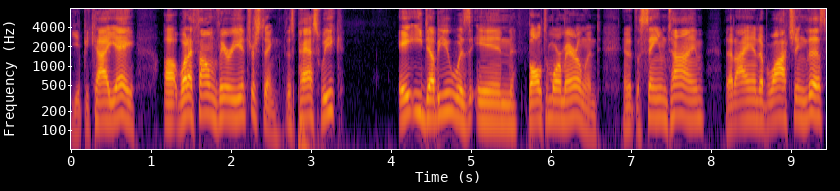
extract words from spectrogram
Yippee ki yay. Uh, what I found very interesting this past week, AEW was in Baltimore, Maryland. And at the same time that I end up watching this,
